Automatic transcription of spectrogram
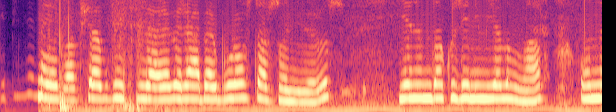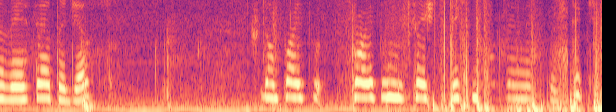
Hepinize merhaba arkadaşlar. Bugün sizlerle beraber Brawl Stars oynuyoruz. Yanımda kuzenim Yalın var. Onunla vs atacağız. Şuradan pipe, pipe'ımızı seçtik. Mor cennet seçtik.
